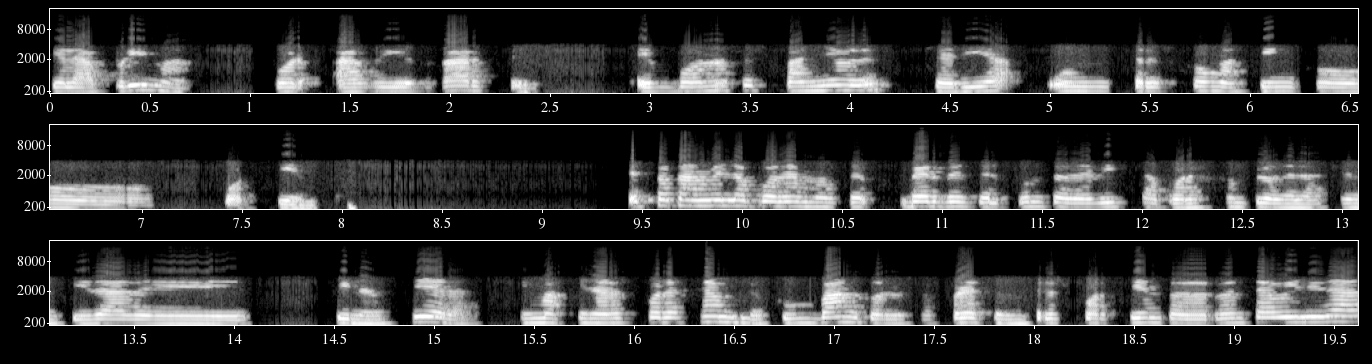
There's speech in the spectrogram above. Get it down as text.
que la prima por arriesgarse en bonos españoles sería un 3,5%. Esto también lo podemos ver desde el punto de vista, por ejemplo, de las entidades financieras. Imaginaros, por ejemplo, que un banco nos ofrece un 3% de rentabilidad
